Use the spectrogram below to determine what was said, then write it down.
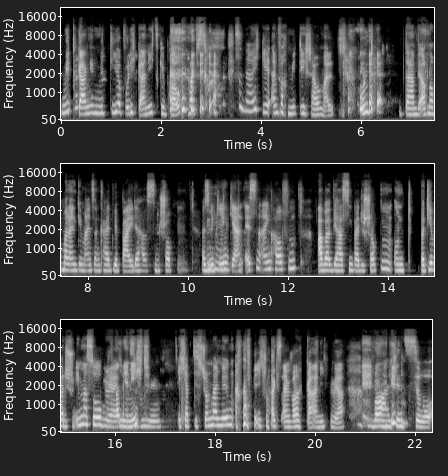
mitgegangen mit dir, obwohl ich gar nichts gebraucht habe. So, so, na, ich gehe einfach mit, ich schau mal. Und da haben wir auch nochmal eine Gemeinsamkeit, wir beide hassen Shoppen. Also mhm. wir gehen gern Essen einkaufen, aber wir hassen beide Shoppen und bei dir war das schon immer so, ja, bei mir nicht. So ich habe das schon mal mögen, aber ich mag es einfach gar nicht mehr. Boah, ich finde es so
